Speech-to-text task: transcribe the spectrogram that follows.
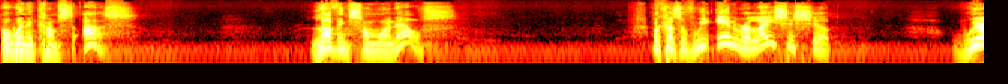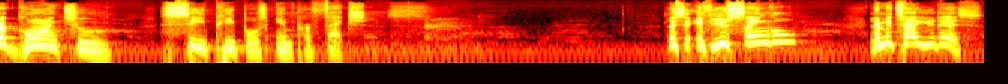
But when it comes to us, loving someone else, because if we're in relationship, we're going to see people's imperfections. Listen, if you're single, let me tell you this.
